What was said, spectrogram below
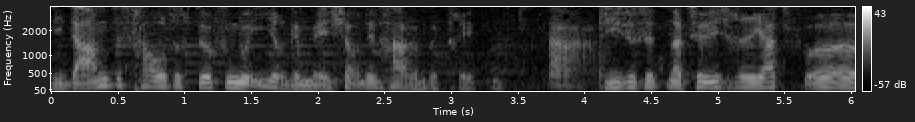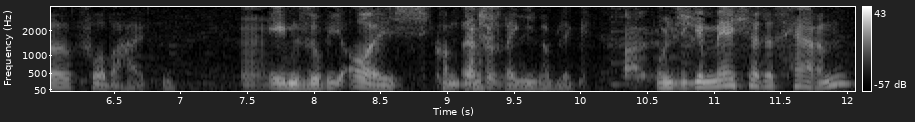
Die Damen des Hauses dürfen nur ihre Gemächer und den Harem betreten. Ah, Diese sind natürlich Riad äh, vorbehalten. hm. Ebenso wie euch, kommt ein strenger Blick. Und die Gemächer des Herrn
